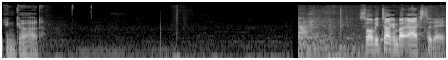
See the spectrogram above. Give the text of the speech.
in God. So I'll be talking about Acts today.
